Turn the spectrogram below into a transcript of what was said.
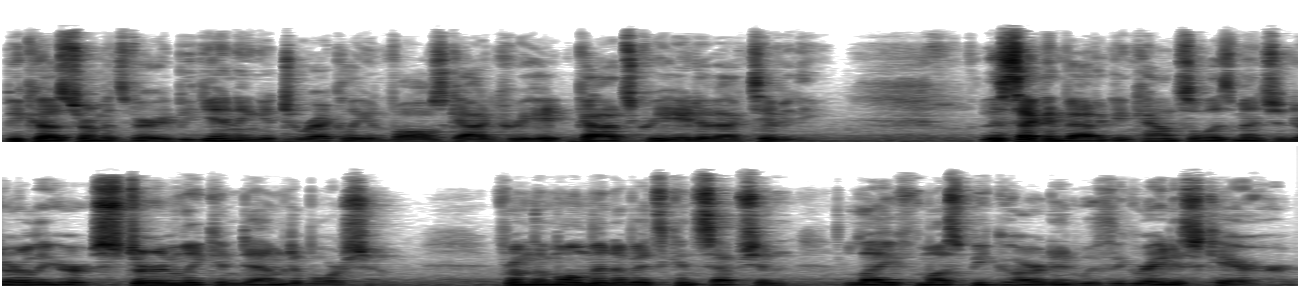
because from its very beginning it directly involves God create, God's creative activity. The Second Vatican Council, as mentioned earlier, sternly condemned abortion. From the moment of its conception, life must be guarded with the greatest care,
